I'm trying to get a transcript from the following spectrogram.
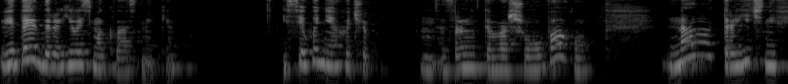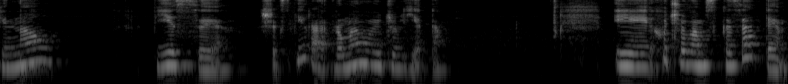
Вітаю, дорогі восьмикласники! І сьогодні я хочу звернути вашу увагу на трагічний фінал п'єси Шекспіра Ромео і Джульєта. І хочу вам сказати,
